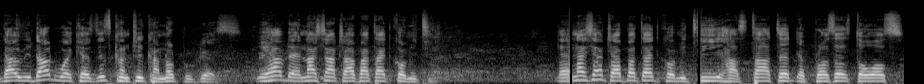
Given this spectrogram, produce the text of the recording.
that without workers, this country cannot progress. We have the National Tripartite Committee. The National Tripartite Committee has started the process towards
